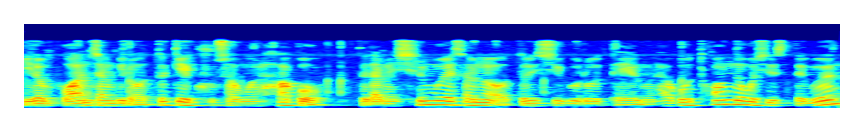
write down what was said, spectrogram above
이런 보안 장비를 어떻게 구성을 하고 그 다음에 실무에서는 어떤 식으로 대응을 하고 통합 로그 시스템은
